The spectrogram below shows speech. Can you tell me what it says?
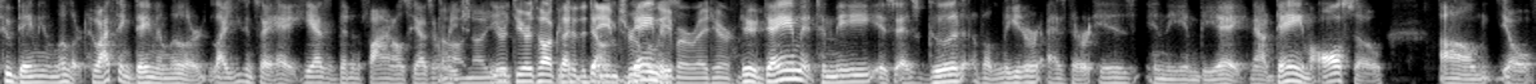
to Damian Lillard, who I think Damian Lillard, like you can say, hey, he hasn't been in the finals, he hasn't oh, reached. No, you're you're talking to the Dame true Dame believer is, right here, dude. Dame to me is as good of a leader as there is in the NBA. Now, Dame also, um, you know,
